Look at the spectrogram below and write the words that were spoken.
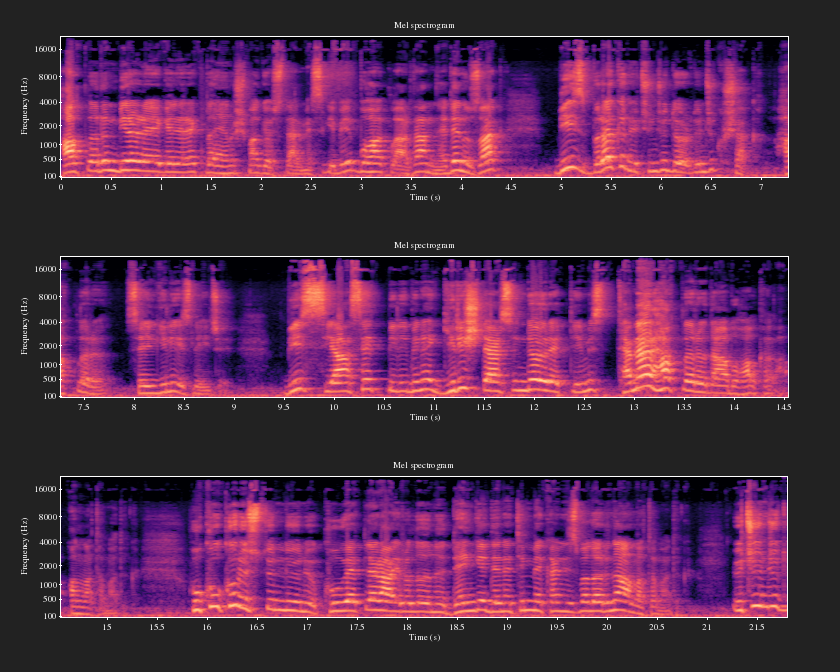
halkların bir araya gelerek dayanışma göstermesi gibi bu haklardan neden uzak? Biz bırakın 3. 4. kuşak hakları sevgili izleyici. Biz siyaset bilimine giriş dersinde öğrettiğimiz temel hakları daha bu halka anlatamadık hukukun üstünlüğünü, kuvvetler ayrılığını, denge denetim mekanizmalarını anlatamadık. Üçüncü,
